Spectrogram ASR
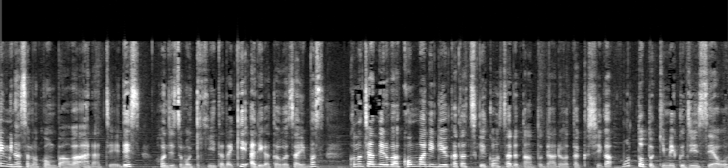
い皆様こんばんはアラチェです。本日もお聞きいただきありがとうございます。このチャンネルはこんまり流片付けコンサルタントである私がもっとときめく人生を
